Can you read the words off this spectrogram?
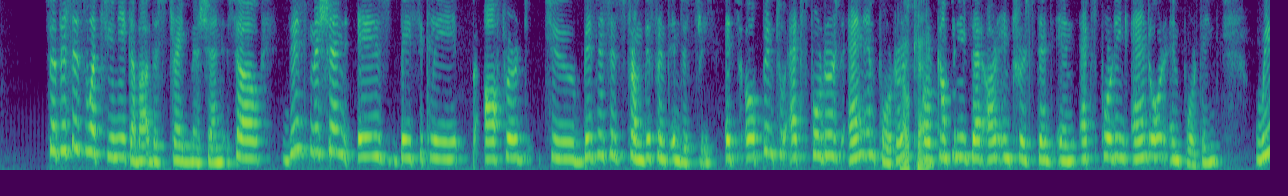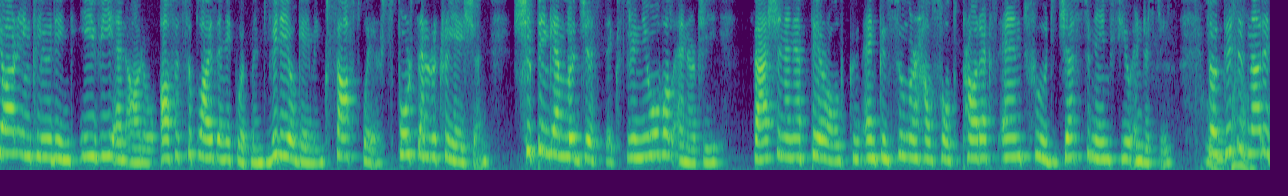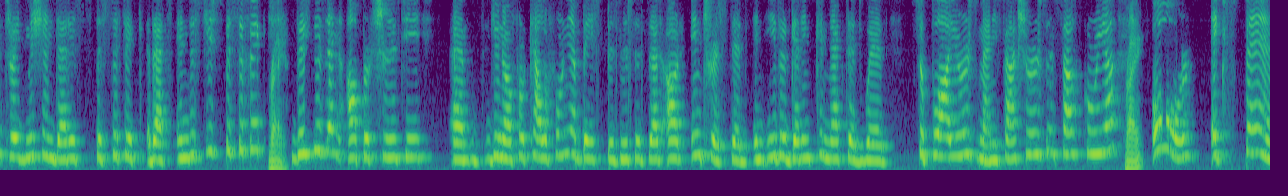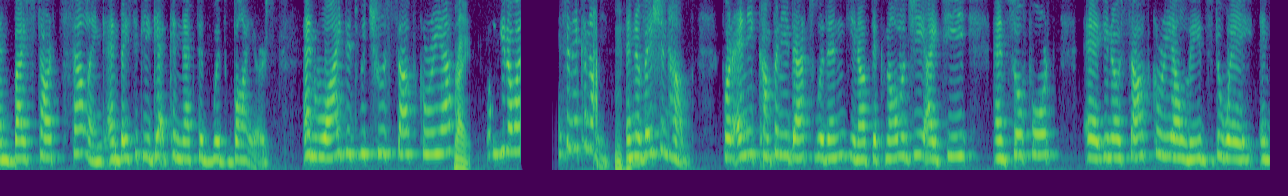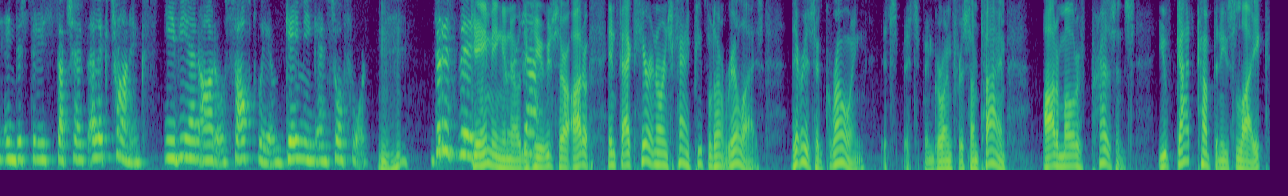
So this is what's unique about this trade mission. So this mission is basically offered to businesses from different industries. It's open to exporters and importers okay. or companies that are interested in exporting and or importing. We are including EV and auto, office supplies and equipment, video gaming, software, sports and recreation, shipping and logistics, renewable energy, fashion and apparel, and consumer household products and food, just to name few industries. So this is not a trade mission that is specific, that's industry specific. Right. This is an opportunity um, you know, for California-based businesses that are interested in either getting connected with suppliers, manufacturers in South Korea, right. or expand by start selling and basically get connected with buyers. And why did we choose South Korea? Right. Well, you know what? It's an economy, mm-hmm. innovation hub. for any company that's within, you know, technology, IT, and so forth. Uh, you know, South Korea leads the way in industries such as electronics, EV and auto, software, gaming, and so forth. Mm-hmm. There is the gaming, you know, the huge. There auto. In fact, here in Orange County, people don't realize there is a growing. It's it's been growing for some time. Automotive presence. You've got companies like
